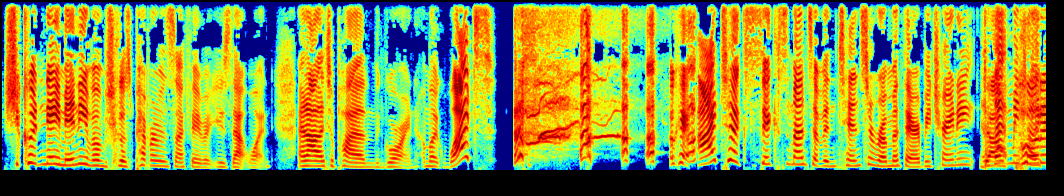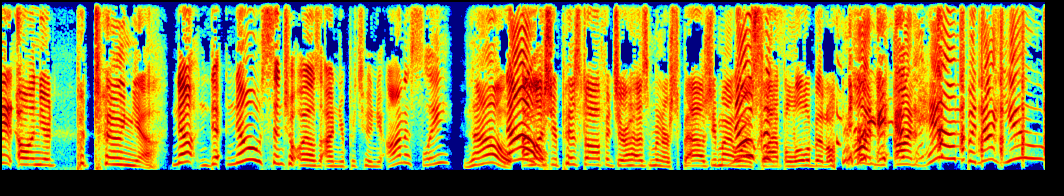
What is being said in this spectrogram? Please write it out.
She couldn't name any of them. She goes, "Peppermint's my favorite. Use that one." And I like to apply it on the groin. I'm like, "What?" okay, I took six months of intense aromatherapy training. don't Let me put it on your petunia. No, d- no essential oils on your petunia. Honestly, No, No. unless you're pissed off at your husband or spouse, you might No, want to slap a little bit on on on him, but not you.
